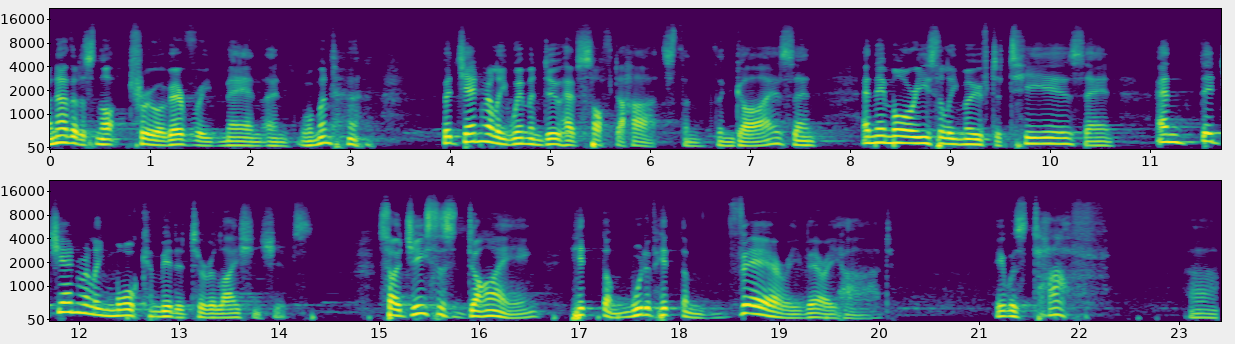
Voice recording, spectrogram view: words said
I know that it's not true of every man and woman, but generally women do have softer hearts than, than guys, and, and they're more easily moved to tears, and, and they're generally more committed to relationships. So Jesus dying hit them, would have hit them very, very hard. It was tough. Uh,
